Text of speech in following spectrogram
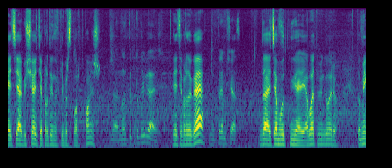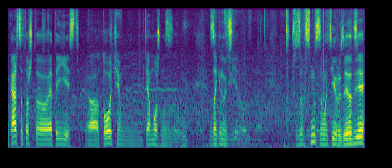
я тебе обещаю, я тебя продвину в киберспорт. Помнишь? Да, но ты продвигаешь. Я тебя продвигаю? Ну, прямо сейчас. Да, я, тебя вот, я, я об этом и говорю. То мне кажется, то, что это и есть э, то, чем тебя можно закинуть. Мотивировать, да. В смысле замотивировать? Это, тебе-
